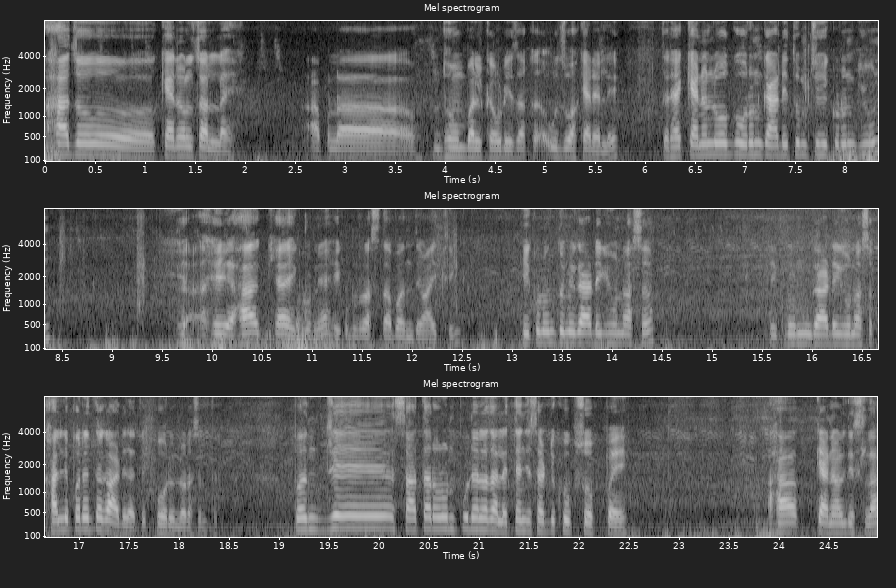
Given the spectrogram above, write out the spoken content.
हा जो कॅनॉल चालला आहे आपला धोम बलकवडीचा क उजवा कॅनल आहे. तर ह्या कॅनलवरून गाडी तुमची इकडून घेऊन हे- हे हा ह्या इकडून या इकडून रस्ता बंद आहे आय थिंक इकडून तुम्ही गाडी घेऊन असं इकडून गाडी घेऊन असं खालीपर्यंत गाडी जाते फोर व्हीलर असेल तर. पण जे सातारावरून पुण्याला झाले त्यांच्यासाठी खूप सोपं आहे. हा कॅनल दिसला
